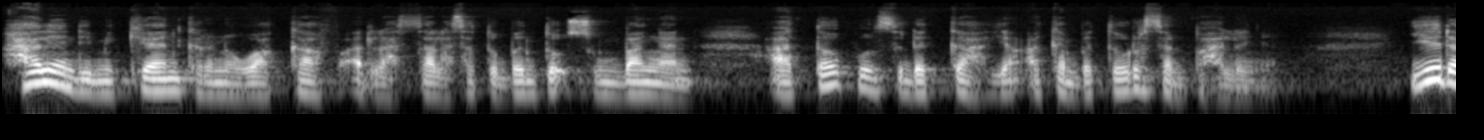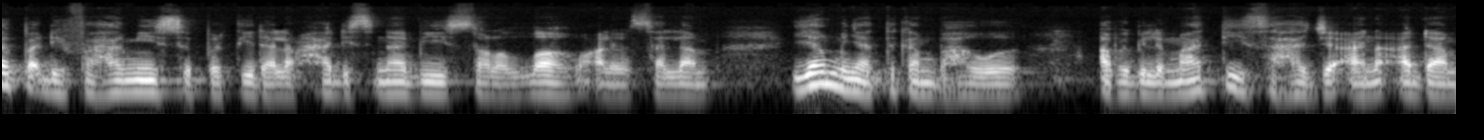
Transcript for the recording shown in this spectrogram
Hal yang demikian kerana wakaf adalah salah satu bentuk sumbangan ataupun sedekah yang akan berterusan pahalanya. Ia dapat difahami seperti dalam hadis Nabi SAW yang menyatakan bahawa apabila mati sahaja anak Adam,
